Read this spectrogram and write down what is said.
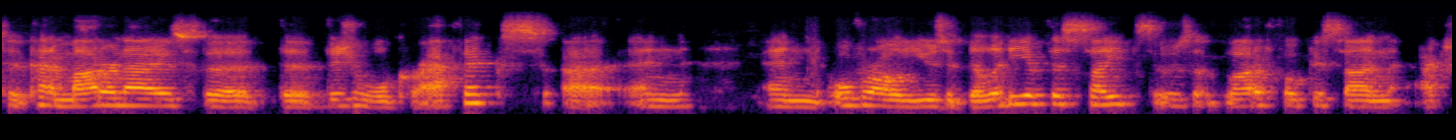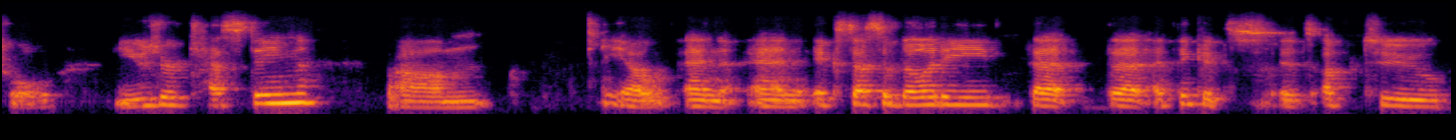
to kind of modernize the the visual graphics uh, and and overall usability of the sites. There was a lot of focus on actual user testing, um, you know, and and accessibility. That that I think it's it's up to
